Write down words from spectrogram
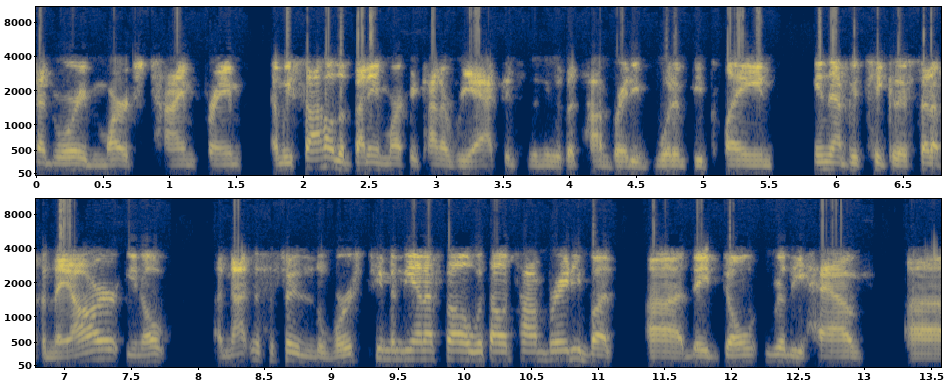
February, March timeframe. And we saw how the betting market kind of reacted to the news that Tom Brady wouldn't be playing in that particular setup. And they are, you know, not necessarily the worst team in the NFL without Tom Brady, but uh, they don't really have. Uh,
